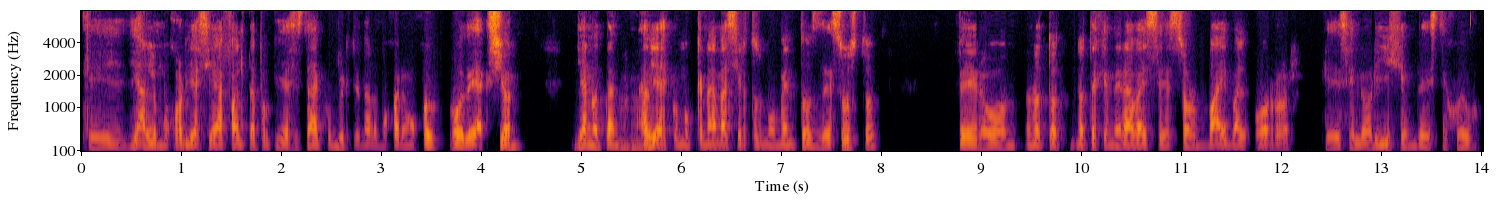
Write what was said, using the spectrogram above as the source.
que ya a lo mejor ya hacía falta porque ya se estaba convirtiendo a lo mejor en un juego de acción, ya no tan, uh -huh. había como que nada más ciertos momentos de susto, pero no, no te generaba ese survival horror que es el origen de este juego.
